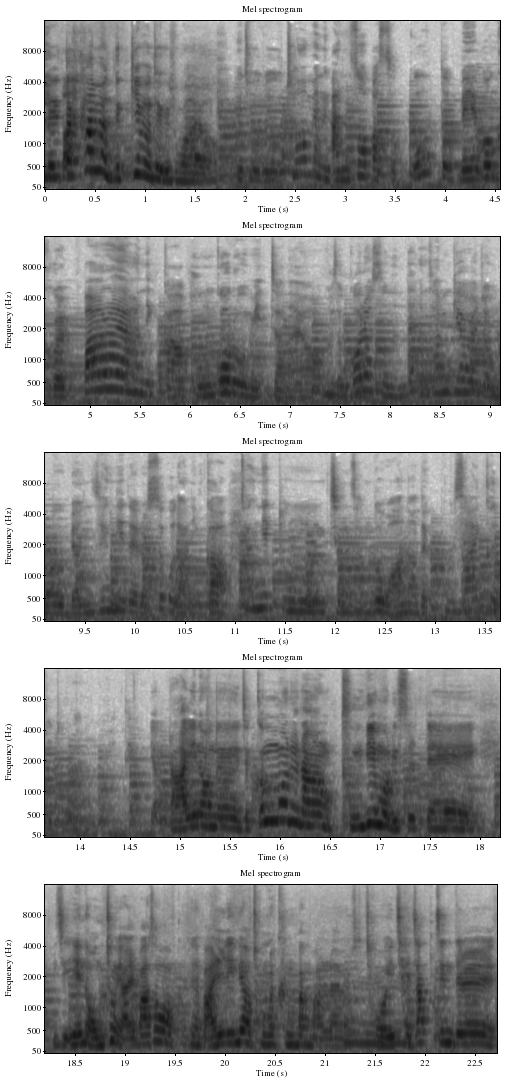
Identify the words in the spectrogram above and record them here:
네, 딱 하면 느낌은 되게 좋아요. 근데 저도 처음에는 안 써봤었고 또 매번 그걸 빨아야 하니까 번거로움이 있잖아요. 그래서 음. 꺼렸었는데 한 3개월 정도 면생리대를 쓰고 나니까 생리통 증상도 완화됐고 그 사이클도 돌아온 것 같아요. 야, 라이너는 이제 끝물이랑 분비물 있을 때 이제 얘는 엄청 얇아서 그냥 말리면 정말 금방 말라요. 그래서 음. 저희 제작진들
